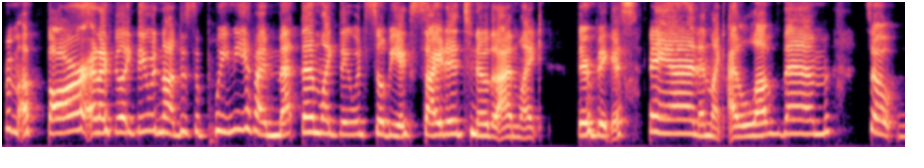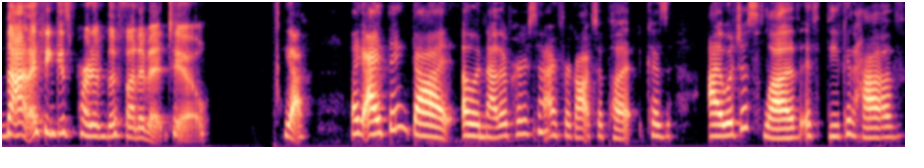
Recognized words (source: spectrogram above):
from afar, and I feel like they would not disappoint me if I met them. Like they would still be excited to know that I'm like their biggest fan and like I love them. So that I think is part of the fun of it too. Yeah. Like I think that oh another person I forgot to put because I would just love if you could have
